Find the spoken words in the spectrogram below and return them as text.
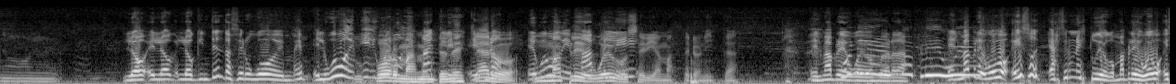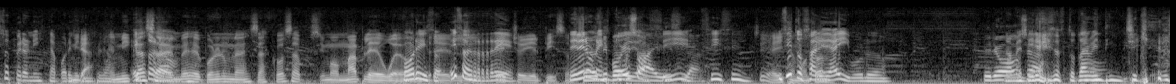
No, no, no. Lo, lo, lo que intenta hacer un huevo de. El huevo de. El huevo formas, de ¿me entendés? eh, Claro, no, el un huevo maple de, huevo sería más peronista. El maple de Poné huevo es el verdad. maple de El maple de huevo, eso, hacer un estudio con maple de huevo, eso es peronista, por ejemplo. en mi casa no. en vez de poner una de esas cosas pusimos maple de huevo. Por eso, entre eso el es re. techo y el piso. Tener Pero un tipo, estudio eso así, sí, sí. Sí, ahí y esto sale de ahí, boludo. Pero, no, o mentira, sea, eso es totalmente inchequeable.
